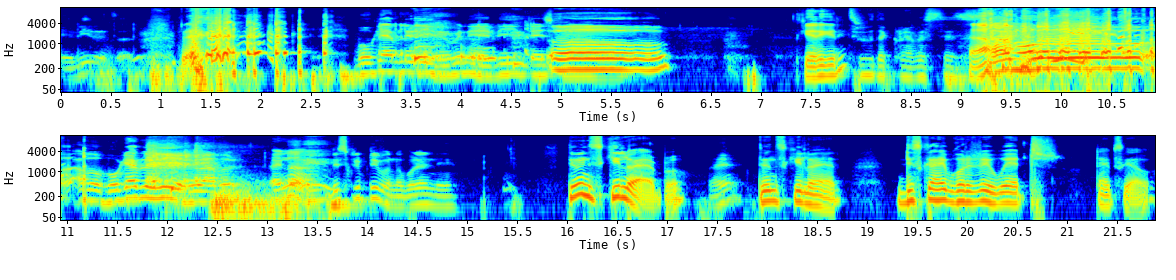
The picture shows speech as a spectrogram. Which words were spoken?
Vocabulary, heavy test. Oh. के अरे के अरे? Through the crevices. आम्बो। अब भोकेबुलरीहरू अब होइन डिस्क्रिप्टिभ हुनु पऱ्यो नि। त्यो पनि स्किल हो यार ब्रो है? त्यो पनि स्किल हो यार। डिस्क्राइब गरेरै वेट टाइप्स क्या अब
